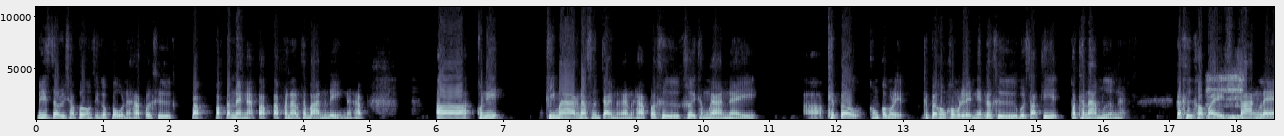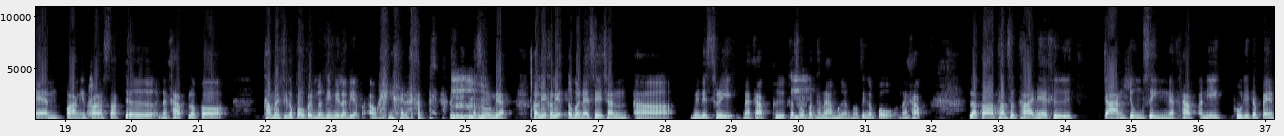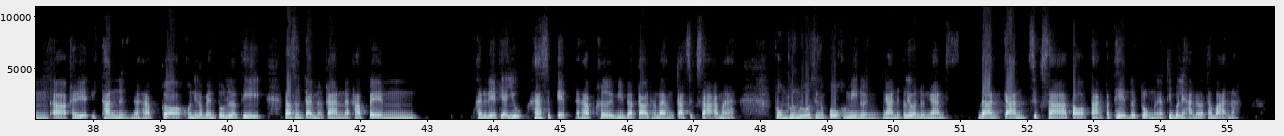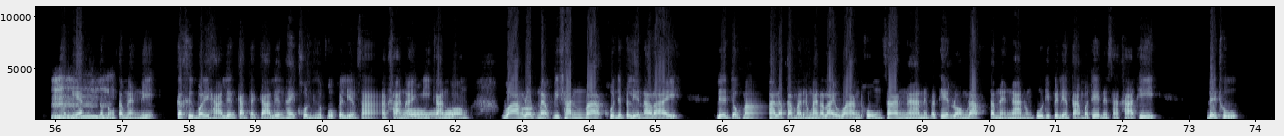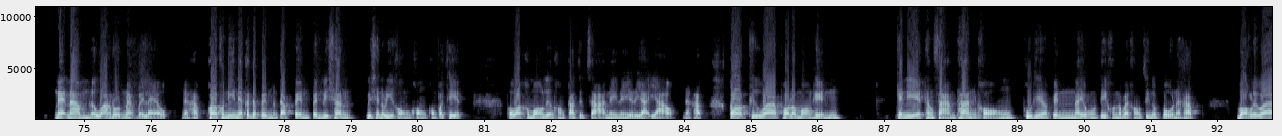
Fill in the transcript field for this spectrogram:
minister reshuffle ของสิงคโปร์นะครับ ก็คือปรับปรับตำแหน่งอะปรับปรับคณะรัฐบาลนั่นเองนะครับอ่าคนนี้ที่มาน่าสนใจเหมือนกันครับ ก็คือเคยทำงานในอ่า Keppel conglomerate Keppel conglomerate เนี่ยก็คือบริษัทที่พัฒนาเมืองอะ ก็คือเข้าไปสร้าง land ฟาง infrastructure นะครับ แล้วก็ทำให้สิงคโปร์เป็นเมืองที่มีระเบียบเอาง่ายๆนะครับกระทรวงเนี้ยเขาเรียกเขาเรียก urbanization อ่า ministry นะครับ คือกระทรวงพัฒนาเมืองของสิงคโปร์นะครับ แล้วก็ท่านสุดท้ายเนี่ยคือจางจุงซิงนะครับ อันนี้ผู้ที่จะเป็นอ่า candidate อีกท่านหนึ่งนะครับ ก็คนนี้ก็เป็นตัวเลือกที่น่าสนใจเหมือนกันนะครับ เป็น candidate ที่อายุ 51 นะครับ เคยมี background ทางด้านของการศึกษามา ผมเพิ่งรู้ว่าสิงคโปร์เขามีหน่วยงานหนึ่งเขาเรียกว่าหน่วยงานด้านการศึกษาต่อต่างประเทศโดยตรงเนี่ยที่บริหารรัฐบาลนะคนนี้ดำรงตำแหน่งนี้ก็คือบริหารเรื่องการจัดการเรื่องให้คนสิงคโปร์ไปเรียนสาขาไหน มีการวางวาง roadmap vision ว่าควรจะไปเรียนอะไร เรียนจบมาแล้วกลับมาทำงานอะไรวางโครงสร้างงานในประเทศรองรับตำแหน่งงานของผู้ที่ไปเรียนต่างประเทศในสาขาที่ ได้ถูกแนะนำหรือวาง roadmap ไว้แล้วนะครับ เพราะคนนี้เนี่ยก็จะเป็นเหมือนกับเป็นเป็น vision visionary ของของของประเทศ เพราะว่าเขามองเรื่องของการศึกษาในในระยะยาวนะครับ ก็ถือว่าพอเรามองเห็น candidate ทั้งสามท่านของผู้ที่มาเป็นนายกรัฐมนตรีคนต่อไปของสิงคโปร์นะครับ บอกเลยว่า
